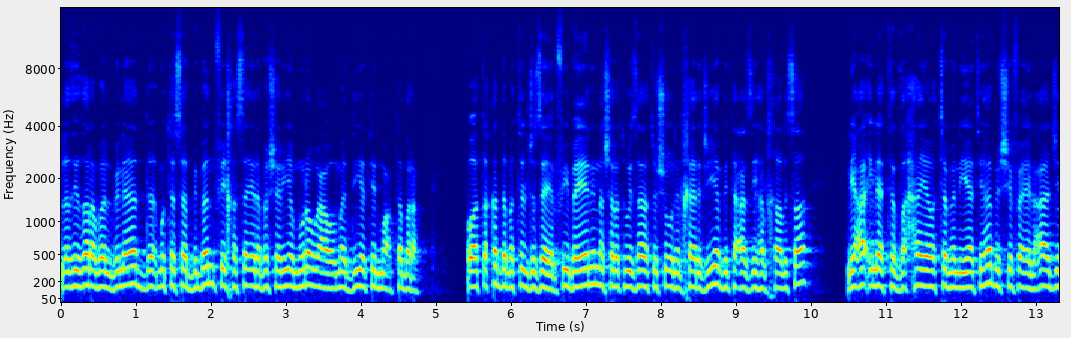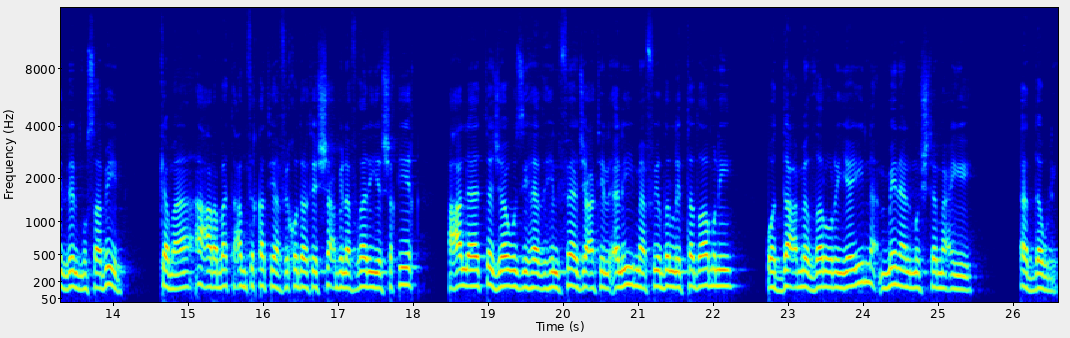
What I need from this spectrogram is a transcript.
الذي ضرب البلاد متسببا في خسائر بشرية مروعة ومادية معتبرة. وتقدمت الجزائر في بيان نشرته وزارة الشؤون الخارجية بتعازيها الخالصة لعائلات الضحايا وتمنياتها بالشفاء العاجل للمصابين كما أعربت عن ثقتها في قدرة الشعب الأفغاني الشقيق على تجاوز هذه الفاجعة الأليمة في ظل التضامن والدعم الضروريين من المجتمع الدولي.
